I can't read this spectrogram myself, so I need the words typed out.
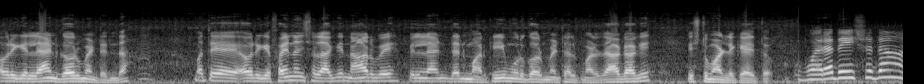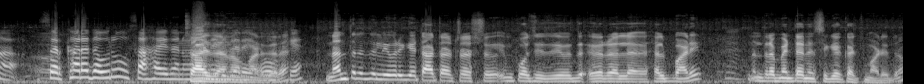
ಅವರಿಗೆ ಲ್ಯಾಂಡ್ ಗೌರ್ಮೆಂಟಿಂದ ಮತ್ತು ಅವರಿಗೆ ಫೈನಾನ್ಷಿಯಲ್ ಆಗಿ ನಾರ್ವೆ ಫಿನ್ಲ್ಯಾಂಡ್ ಡೆನ್ಮಾರ್ಕ್ ಈ ಮೂರು ಗೌರ್ಮೆಂಟ್ ಹೆಲ್ಪ್ ಮಾಡಿದೆ. ಹಾಗಾಗಿ ಇಷ್ಟು ಮಾಡಲಿಕ್ಕೆ ಆಯಿತು. ಹೊರದೇಶದ ಸರ್ಕಾರದವರು ಸಹಾಯಧನ ಸಹಾಯಧನ ಮಾಡಿದ್ದಾರೆ. ನಂತರದಲ್ಲಿ ಇವರಿಗೆ ಟಾಟಾ ಟ್ರಸ್ಟ್ ಇವ್ರದ್ದು- ಇವರೆಲ್ಲ ಹೆಲ್ಪ್ ಮಾಡಿ ನಂತರ ಮೇಂಟೆನೆನ್ಸಿಗೆ ಖರ್ಚು ಮಾಡಿದ್ರು.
